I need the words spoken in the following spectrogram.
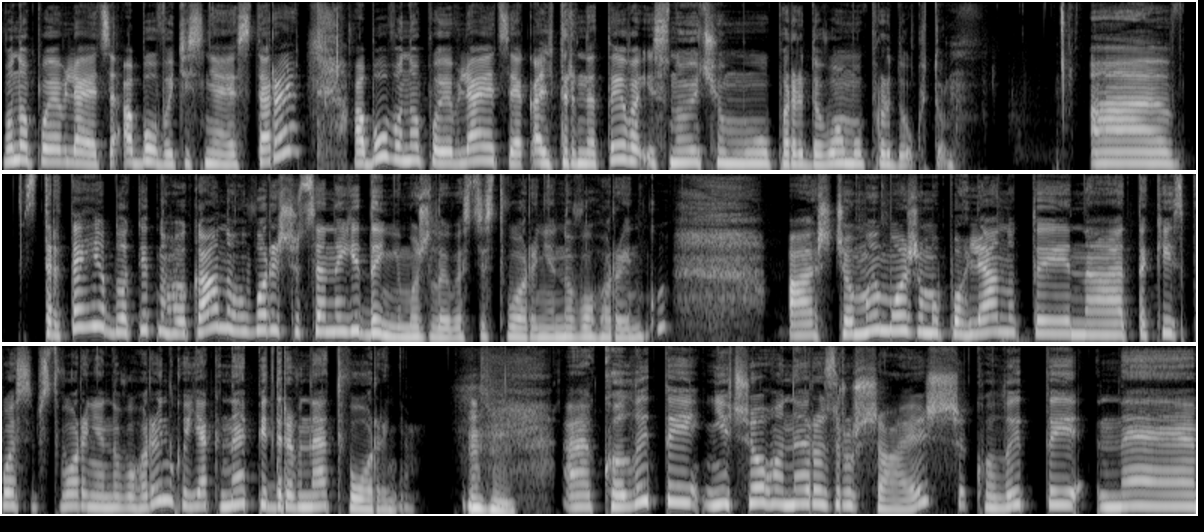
воно появляється або витісняє старе, або воно появляється як альтернатива існуючому передовому продукту. А Стратегія Блакитного океану говорить, що це не єдині можливості створення нового ринку. А що ми можемо поглянути на такий спосіб створення нового ринку, як непідривне творення. Угу. Коли ти нічого не розрушаєш, коли ти не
